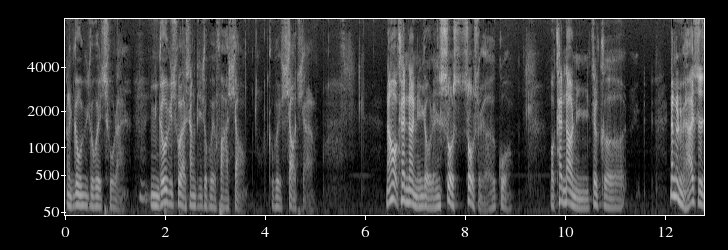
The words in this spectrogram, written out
那忧郁就会出来。嗯。你忧郁出来，上帝就会发笑，就会笑起来。然后我看到你有人涉涉水而过，我看到你这个那个女孩子。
